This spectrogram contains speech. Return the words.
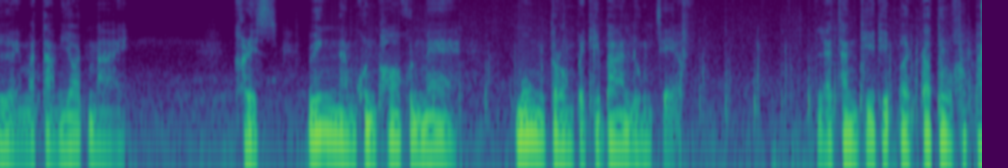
อื่อยๆมาตามยอดไม้ คริสวิ่งนำคุณพ่อคุณแม่ มุ่งตรงไปที่บ้านลุงเจฟ และทันทีที่เปิดประตูเข้าไป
